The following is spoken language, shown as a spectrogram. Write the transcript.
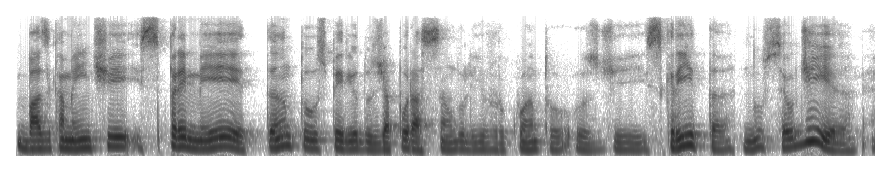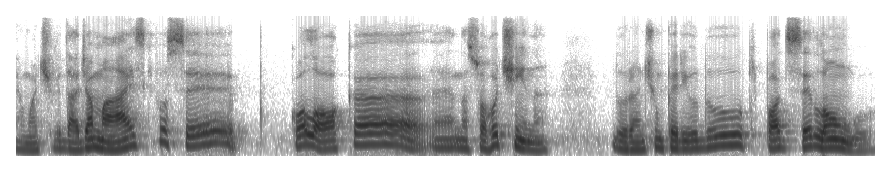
basicamente espremer tanto os períodos de apuração do livro quanto os de escrita no seu dia. É uma atividade a mais que você coloca é, na sua rotina durante um período que pode ser longo.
